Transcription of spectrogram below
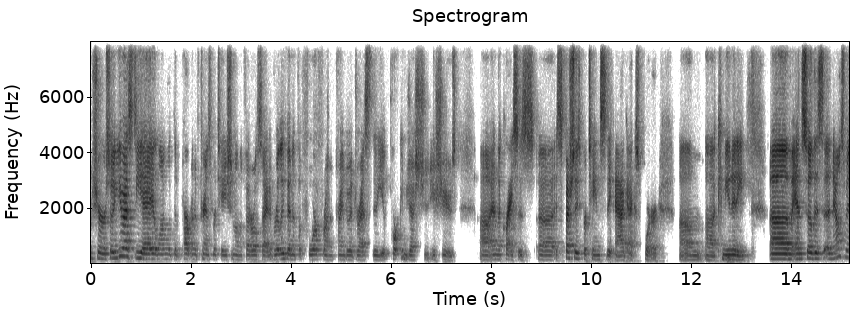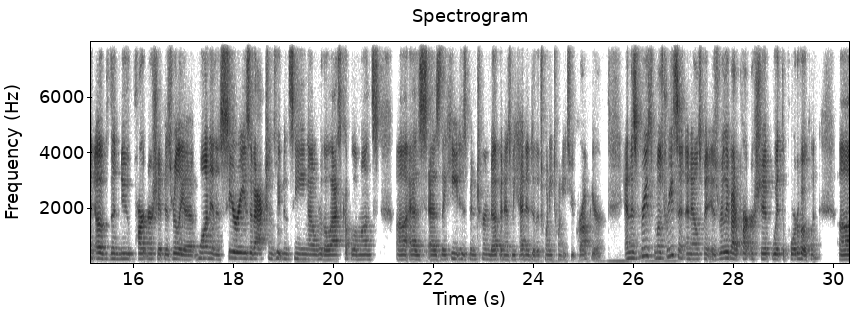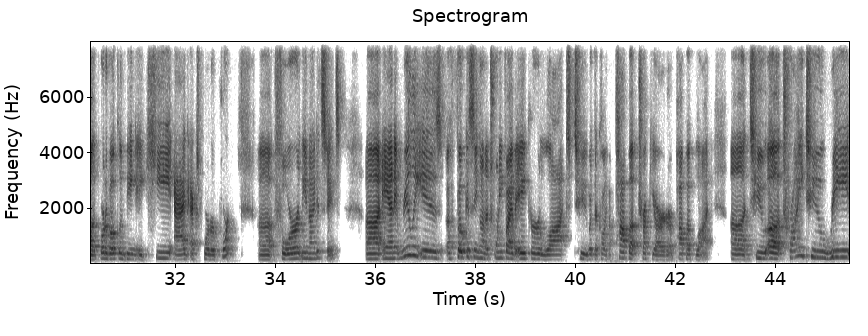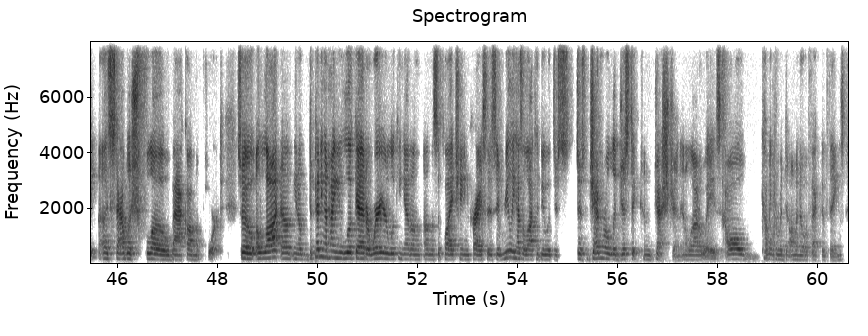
Sure. So USDA, along with the Department of Transportation on the federal side, have really been at the forefront of trying to address the port congestion issues. Uh, and the crisis, uh, especially as pertains to the ag exporter um, uh, community. Um, and so this announcement of the new partnership is really a one in a series of actions we've been seeing over the last couple of months uh, as, as the heat has been turned up and as we head into the 2022 crop year. And this brief, most recent announcement is really about a partnership with the Port of Oakland, uh, Port of Oakland being a key ag exporter port uh, for the United States. Uh, and it really is focusing on a 25 acre lot to what they're calling a pop up truck yard or a pop up lot uh, to uh, try to re-establish flow back on the port. So a lot of, you know, depending on how you look at or where you're looking at on, on the supply chain crisis, it really has a lot to do with just, just general logistic congestion in a lot of ways, all coming from a domino effect of things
